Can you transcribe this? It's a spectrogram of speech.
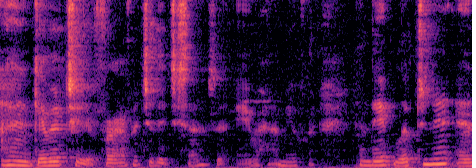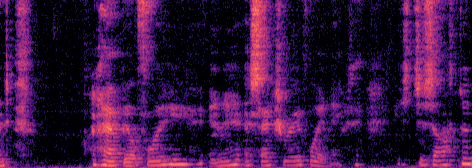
and give it to forever to the descendants of Abraham your friend? And they have lived in it, and have built for you in it a sanctuary for your name. His disaster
